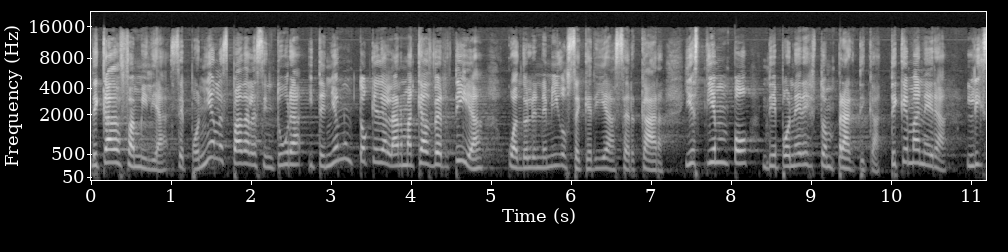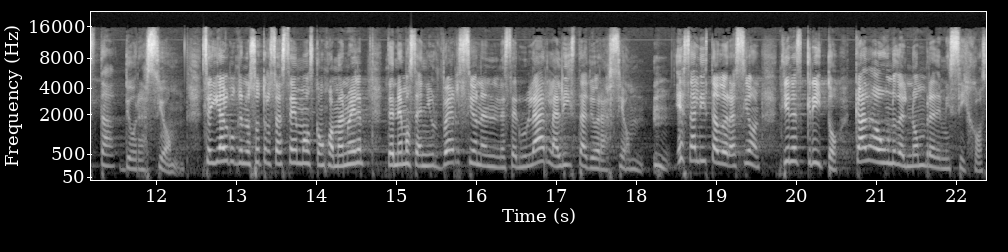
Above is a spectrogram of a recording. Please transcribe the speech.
de cada familia. Se ponían la espada a la cintura y tenían un toque de alarma que advertía cuando el enemigo se quería acercar. Y es tiempo de poner esto en práctica. ¿De qué manera? Lista de oración. Si hay algo que nosotros hacemos con Juan Manuel, tenemos en Your Version en el celular la lista de oración. Esa lista de oración tiene escrito cada uno del nombre de mis hijos,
